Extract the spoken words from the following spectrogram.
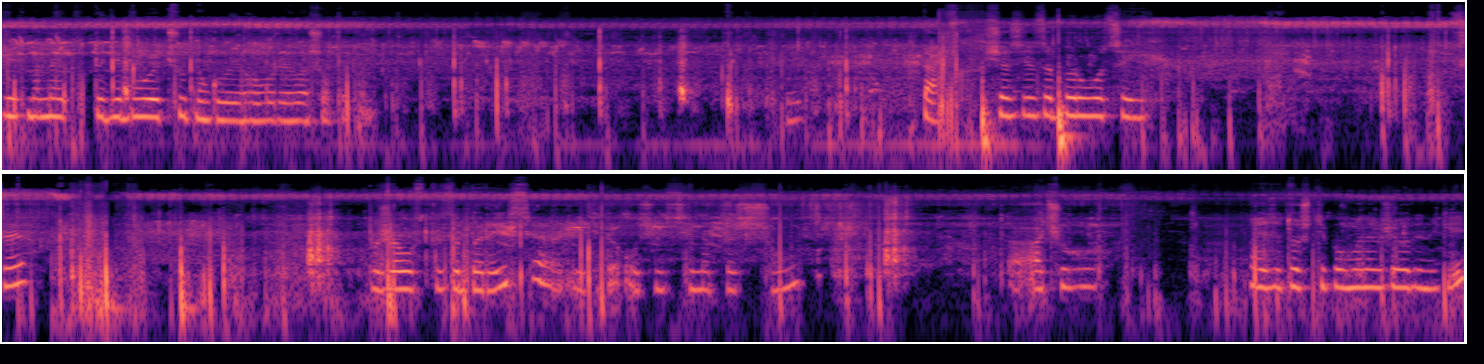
Надіюсь, мене тоді було чутно, коли я говорила шепотом. Так, зараз я заберу оцей. Це. Пожалуйста, заберися. Я тебе очень сильно прошу. А, а чого? А за те, що типу, в мене вже один є,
